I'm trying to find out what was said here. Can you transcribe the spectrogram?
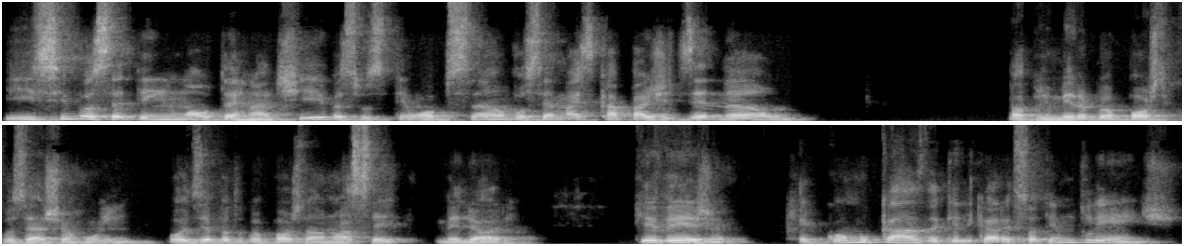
E se você tem uma alternativa, se você tem uma opção, você é mais capaz de dizer não para a primeira proposta que você acha ruim, ou dizer para outra proposta, não, não aceito, melhore. Porque veja, é como o caso daquele cara que só tem um cliente.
